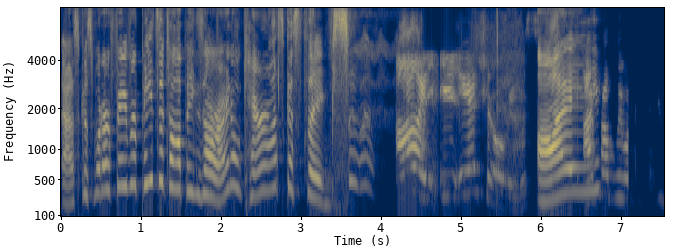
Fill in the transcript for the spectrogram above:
ask us what our favorite pizza toppings are. I don't care. Ask us things. I eat anchovies. I I'm probably one of the few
